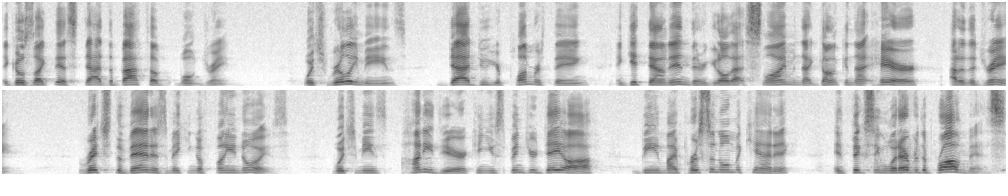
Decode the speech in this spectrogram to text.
It goes like this Dad, the bathtub won't drain, which really means, Dad, do your plumber thing and get down in there and get all that slime and that gunk and that hair out of the drain. Rich, the van is making a funny noise, which means, honey dear, can you spend your day off being my personal mechanic and fixing whatever the problem is?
